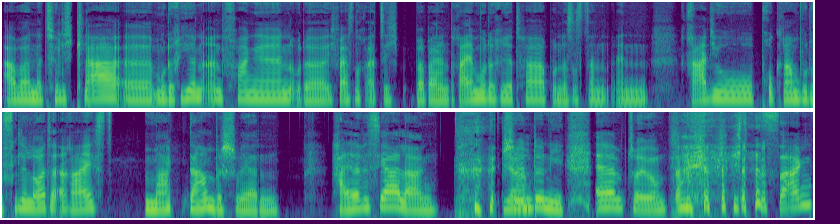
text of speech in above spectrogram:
Aber natürlich klar, äh, moderieren anfangen oder ich weiß noch, als ich bei Bayern 3 moderiert habe und das ist dann ein Radioprogramm, wo du viele Leute erreichst, Magen-Darm-Beschwerden. Halbes Jahr lang. Schön ja. dünni. Ähm, Entschuldigung, darf ich das sagen?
